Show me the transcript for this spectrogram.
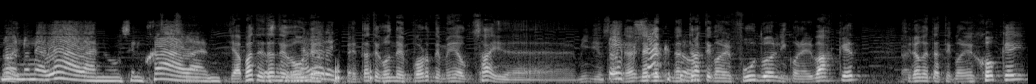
no, no, me hablaban, o se enojaban. Y aparte entraste con, un con deporte medio outsider, Emilio. no, entraste con el fútbol ni con el básquet, sino que entraste con el hockey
